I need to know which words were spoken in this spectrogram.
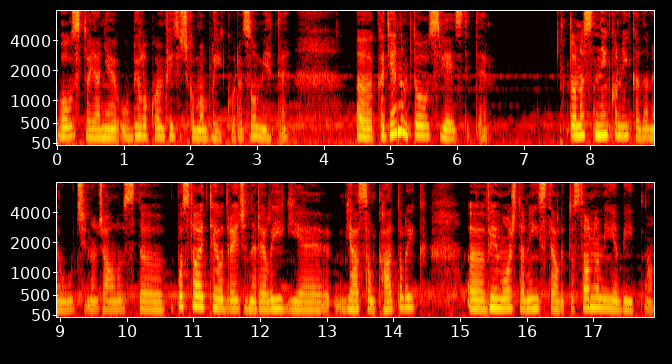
postojanje u bilo kojem fizičkom obliku, razumijete? E, kad jednom to svijestite, to nas niko nikada ne uči, nažalost. E, postoje te određene religije, ja sam katolik, e, vi možda niste, ali to stvarno nije bitno.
